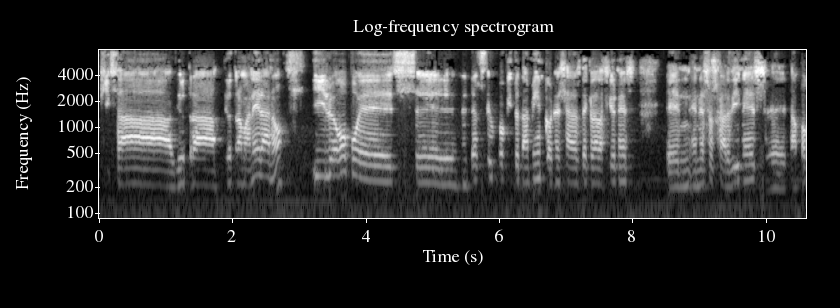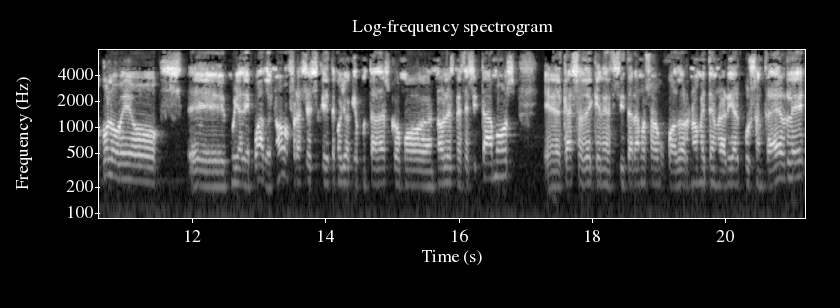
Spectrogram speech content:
quizá de otra de otra manera, ¿no? Y luego pues eh, meterse un poquito también con esas declaraciones en, en esos jardines eh, tampoco lo veo eh, muy adecuado, ¿no? Frases que tengo yo aquí apuntadas como no les necesitamos, en el caso de que necesitáramos a un jugador no me temblaría el pulso en traerle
